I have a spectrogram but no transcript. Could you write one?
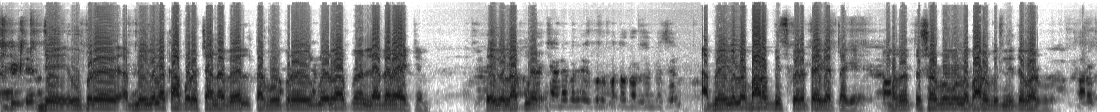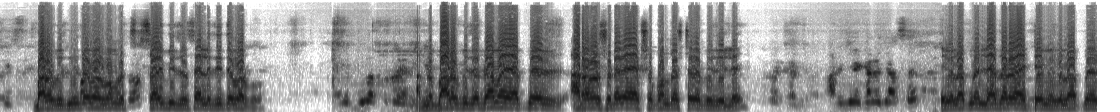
বিল্টের যে উপরে আপনি এগুলো কাপড়ের চানা বেল তারপর উপরে ওগুলো আপনার লেদার আইটেম এগুলো আপনার আপনি এগুলো বারো পিস করে প্যাকেট থাকে। আমাদের তো সর্বমূল্য বারো পিস নিতে পারব। বারো পিস নিতে পারব আমরা ছয় পিস চাইলে দিতে পারব। আপনার বারো পিসের দাম আপনার আঠারোশো টাকা একশো পঞ্চাশ টাকা পিস দিলে যে আছে? এগুলো আপনার লেদার আইটেম এগুলো আপনার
